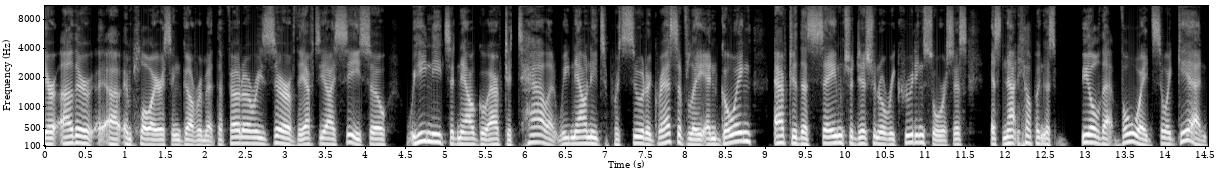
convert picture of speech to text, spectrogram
There are other uh, employers in government, the Federal Reserve, the FDIC. So we need to now go after talent. We now need to pursue it aggressively. And going after the same traditional recruiting sources is not helping us fill that void. So again,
